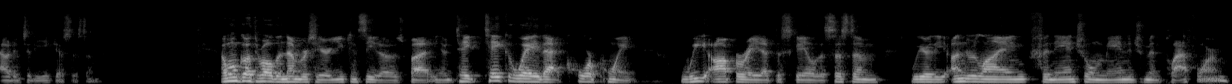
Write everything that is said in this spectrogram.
out into the ecosystem. I won't go through all the numbers here. You can see those, but you know, take take away that core point. We operate at the scale of the system. We are the underlying financial management platform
